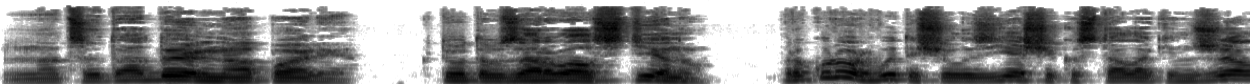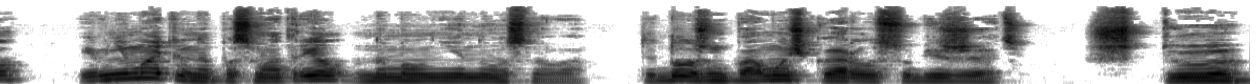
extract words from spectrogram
На цитадель напали. Кто-то взорвал стену. Прокурор вытащил из ящика стола кинжал и внимательно посмотрел на молниеносного. Ты должен помочь Карлосу бежать. Что?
